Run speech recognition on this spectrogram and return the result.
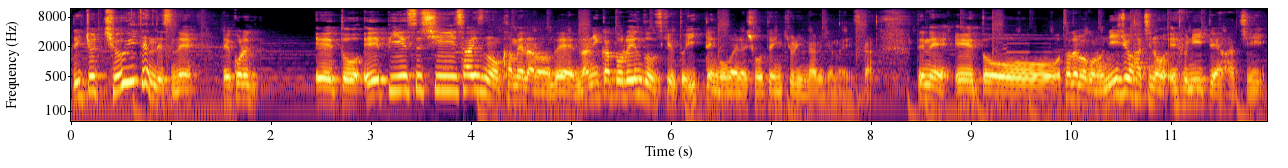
で一応注意点ですね。えこれえっ、と、APS-C サイズのカメラなので、何かとレンズをつけると1.5倍の焦点距離になるじゃないですか。でね、えっ、と、例えばこの28の F2.8、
